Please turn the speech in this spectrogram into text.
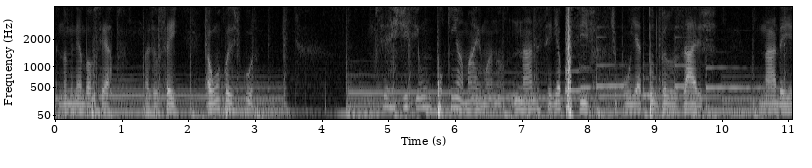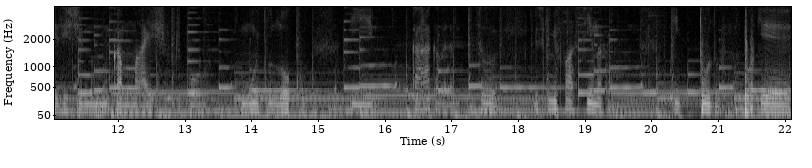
Eu não me lembro ao certo, mas eu sei. É alguma coisa escura. Se existisse um pouquinho a mais, mano, nada seria possível. Tipo, ia tudo pelos ares nada ia existir nunca mais, tipo, muito louco. E caraca, velho, isso, isso que me fascina em tudo, porque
